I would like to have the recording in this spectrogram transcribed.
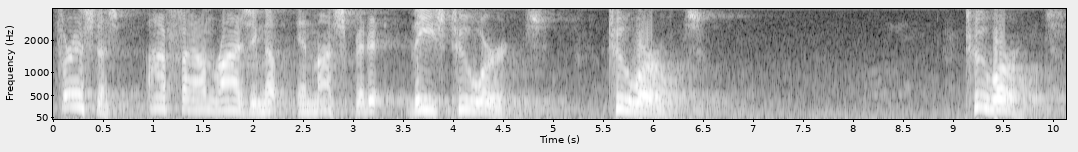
for instance, I found rising up in my spirit these two words two worlds. Two worlds.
